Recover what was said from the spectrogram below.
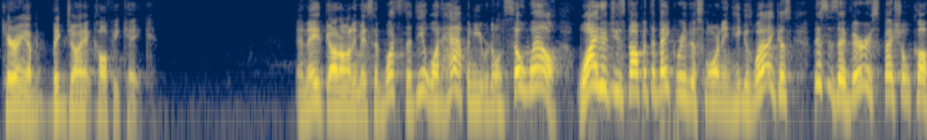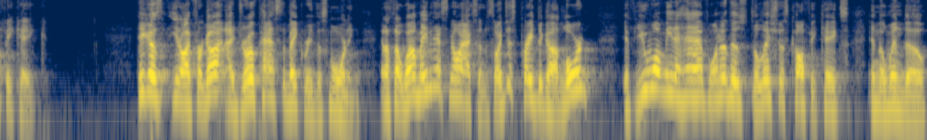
carrying a big giant coffee cake. And they got on him. They said, What's the deal? What happened? You were doing so well. Why did you stop at the bakery this morning? He goes, Well, he goes, this is a very special coffee cake. He goes, You know, I forgot. I drove past the bakery this morning. And I thought, Well, maybe that's no accident. So I just prayed to God, Lord, if you want me to have one of those delicious coffee cakes in the window,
